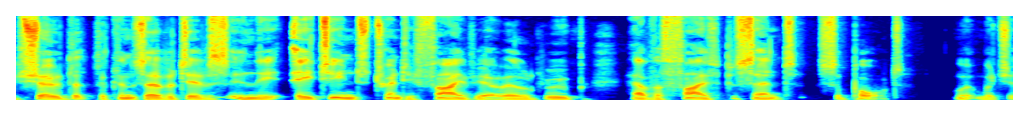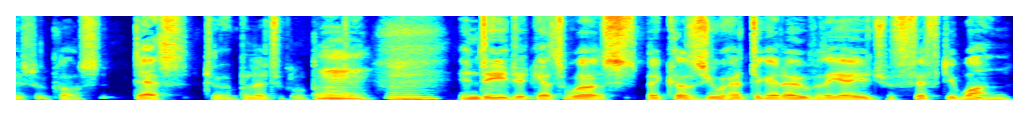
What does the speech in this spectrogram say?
showed that the Conservatives in the 18 to 25 year old group have a 5% support, which is, of course, death to a political party. Mm. Mm. Indeed, it gets worse because you had to get over the age of 51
